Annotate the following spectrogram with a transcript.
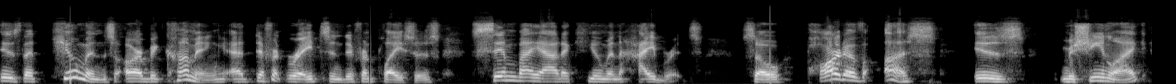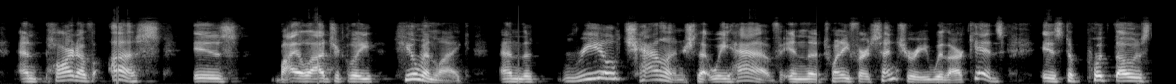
is that humans are becoming, at different rates in different places, symbiotic human hybrids. So part of us is machine like, and part of us is biologically human like. And the real challenge that we have in the 21st century with our kids is to put those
